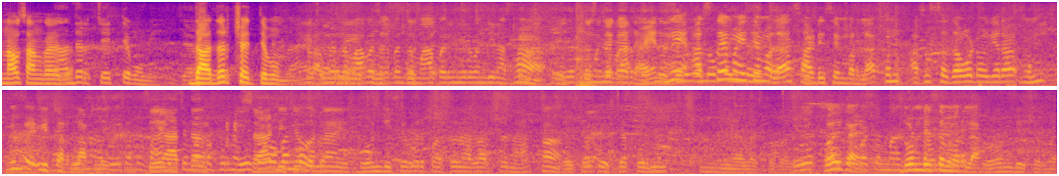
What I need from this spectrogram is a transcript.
नाव सांगायचं चैत्यभूमी. दादर चैत्यभूमी बाबासाहेबांचं महापरिनिर्वाण दिन असतं ना, त्याच्यात म्हणजे भारतातलं नाही असते माहिती आहे मला सहा डिसेंबरला पण असं सजावट वगैरे म्हणून मी विचारलं आपलं ते आता सहा डिसेंबर नाही दोन डिसेंबरपासून आला असतं ना त्याच्यापेक्षा पूर्ण मिळालं असतं बघा. होय काय? दोन डिसेंबरला. दोन डिसेंबर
